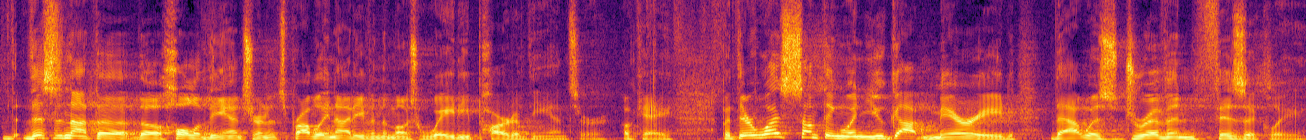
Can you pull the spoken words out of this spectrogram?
this is not the, the whole of the answer, and it's probably not even the most weighty part of the answer, okay? But there was something when you got married that was driven physically.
